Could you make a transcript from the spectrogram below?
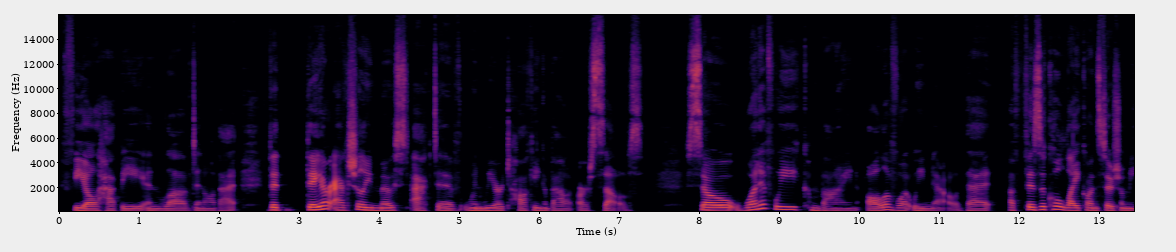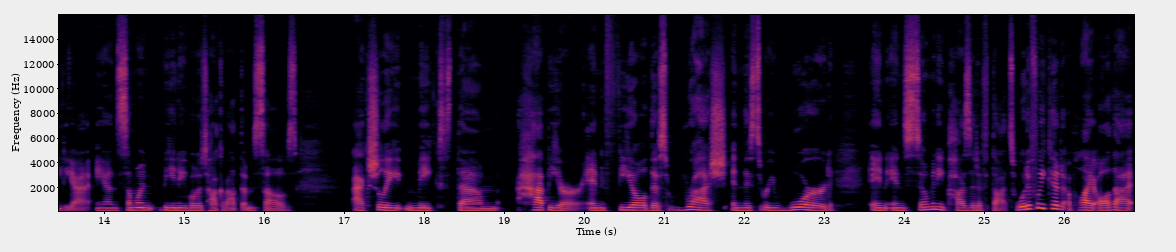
feel happy and loved and all that that they are actually most active when we are talking about ourselves so what if we combine all of what we know that a physical like on social media and someone being able to talk about themselves actually makes them happier and feel this rush and this reward and, in so many positive thoughts. What if we could apply all that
